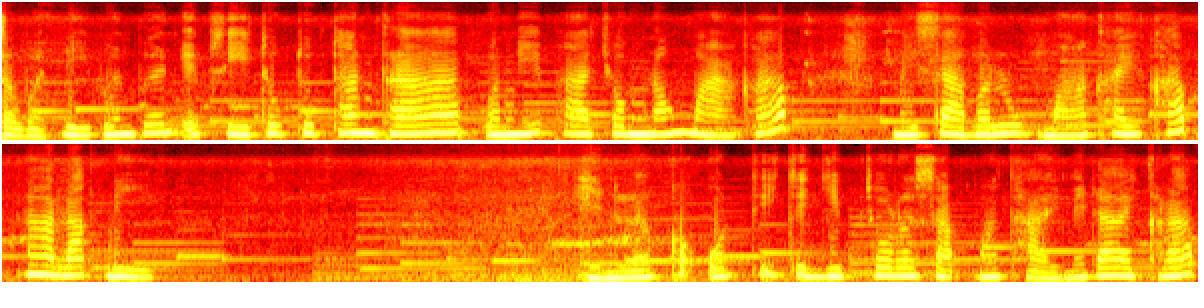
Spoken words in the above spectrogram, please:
สวัสดีเพื่อนเพื่อน FC ทุกทุกๆท่านครับ วันนี้พาชมน้องหมาครับ ไม่ทราบว่าลูกหมาใครครับ น่ารักดี เห็นแล้วก็อดที่จะหยิบโทรศัพท์มาถ่ายไม่ได้ครับ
